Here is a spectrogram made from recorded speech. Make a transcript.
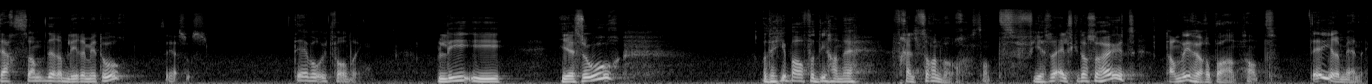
Dersom dere blir i mitt ord, sier Jesus. Det er vår utfordring. Bli i Jesu ord. Og det er ikke bare fordi han er frelseren vår. Sant? Jesus elsket oss så høyt, da må vi høre på han. Sant? Det gir mening.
